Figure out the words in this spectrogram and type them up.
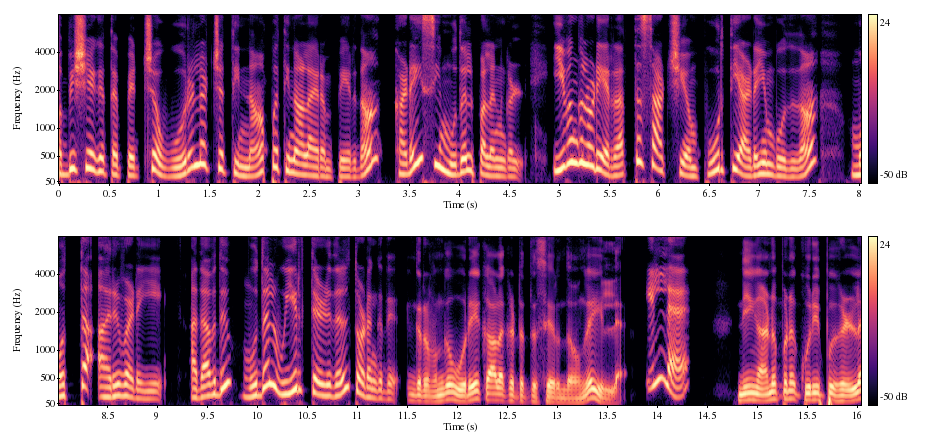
அபிஷேகத்தை பெற்ற ஒரு லட்சத்தி நாற்பத்தி நாலாயிரம் பேர் தான் கடைசி முதல் பலன்கள். இவங்களுடைய இரத்த சாட்சியம் பூர்த்தி அடையும் போதுதான் மொத்த அறுவடையே. அதாவது முதல் உயிர்த்தெழுதல் தொடங்குது. ங்கிறவங்க ஒரே காலகட்டத்தை சேர்ந்தவங்க இல்ல. இல்ல. நீங்க அனுப்பின குறிப்புகள்ல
